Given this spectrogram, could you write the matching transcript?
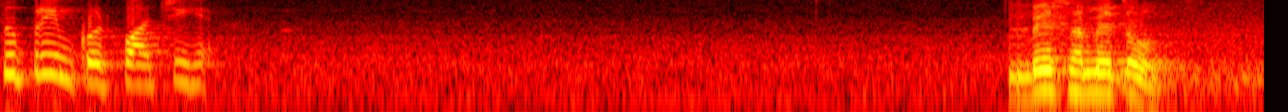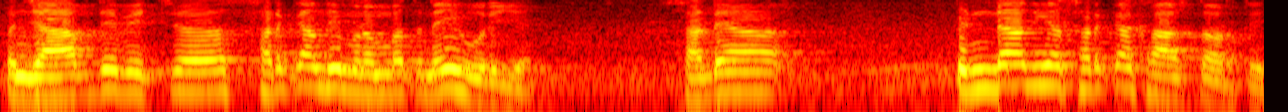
ਸੁਪਰੀਮ ਕੋਰਟ ਪਹੁੰਚੀ ਹੈ। ਲੰਬੇ ਸਮੇਂ ਤੋਂ ਪੰਜਾਬ ਦੇ ਵਿੱਚ ਸੜਕਾਂ ਦੀ ਮੁਰੰਮਤ ਨਹੀਂ ਹੋ ਰਹੀ ਹੈ। ਸਾਡਿਆਂ ਪਿੰਡਾਂ ਦੀਆਂ ਸੜਕਾਂ ਖਾਸ ਤੌਰ ਤੇ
